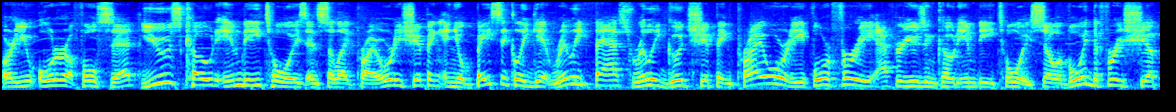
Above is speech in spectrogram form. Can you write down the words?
or you order a full set, use code MD Toys and select priority shipping, and you'll basically get really fast, really good shipping priority for free after using code MD Toys. So avoid the free ship.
